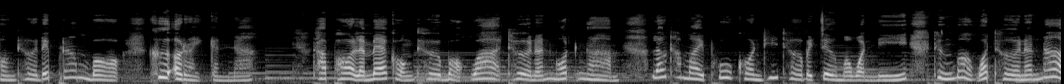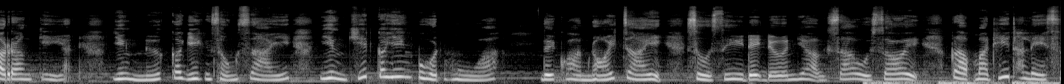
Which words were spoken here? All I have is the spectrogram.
ของเธอได้พร่ำบอกคืออะไรกันนะ ถ้าพ่อและแม่ของเธอบอกว่าเธอนั้นงดงาม แล้วทำไมผู้คนที่เธอไปเจอมาวันนี้ ถึงบอกว่าเธอนั้นน่ารังเกียจ ยิ่งนึกก็ยิ่งสงสัย ยิ่งคิดก็ยิ่งปวดหัว ด้วยความน้อยใจซูซี่ได้เดินอย่างเศร้าส้อย กลับมาที่ทะเลส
